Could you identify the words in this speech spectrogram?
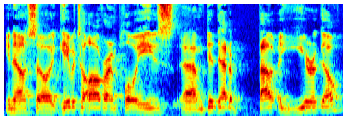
You know, so I gave it to all of our employees. Um, did that about a year ago.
